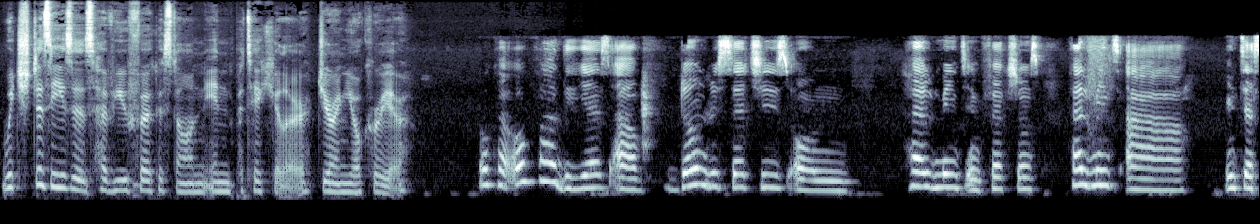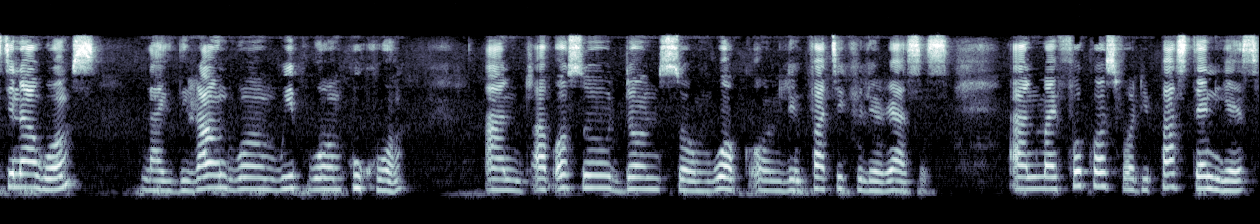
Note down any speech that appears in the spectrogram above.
Which diseases have you focused on in particular during your career? Okay, over the years, I've done researches on helminth infections. Helminths are intestinal worms like the roundworm, whipworm, hookworm. And I've also done some work on lymphatic filariasis and my focus for the past 10 years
